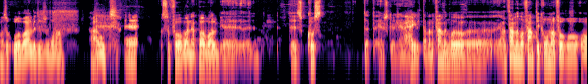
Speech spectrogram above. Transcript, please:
Altså over 11 000 kroner. Out. Eh, så får han et par valg. Eh, det kostet, jeg husker ikke helt, men 500, 550 kroner for å, å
